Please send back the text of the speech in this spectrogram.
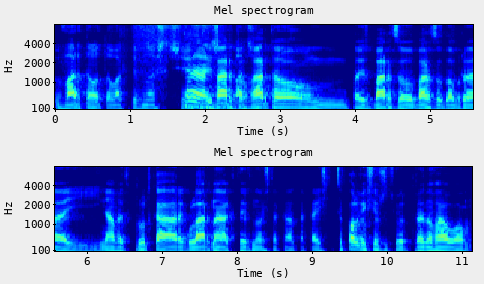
warto tą aktywność Tak, warto, dbać. warto. To jest bardzo, bardzo dobre i nawet krótka, regularna aktywność, taka, taka jeśli cokolwiek się w życiu trenowało,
